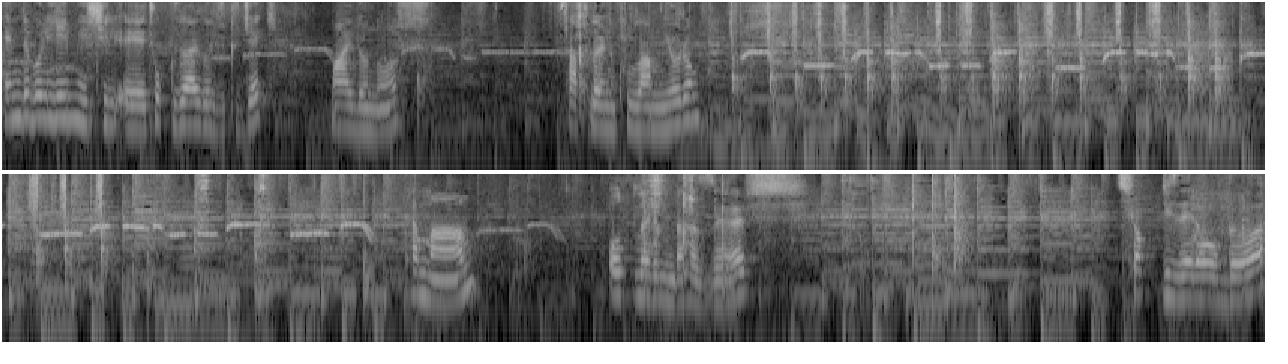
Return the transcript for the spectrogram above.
hem de böyle yemyeşil e, çok güzel gözükecek. Maydanoz, Saplarını kullanmıyorum. Tamam. Otlarım da hazır. Çok güzel oldu.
